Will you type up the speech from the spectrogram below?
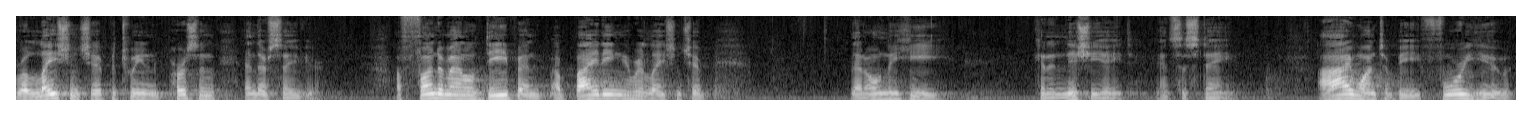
relationship between a person and their Savior. a fundamental, deep, and abiding relationship that only He can initiate and sustain. I want to be for you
